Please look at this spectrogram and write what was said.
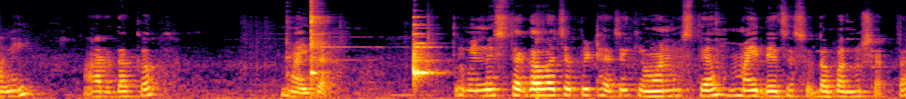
आणि अर्धा कप मैदा. तुम्ही नुसत्या गव्हाच्या पिठाचे किंवा नुसत्या मैद्याचे सुद्धा बनवू शकता.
